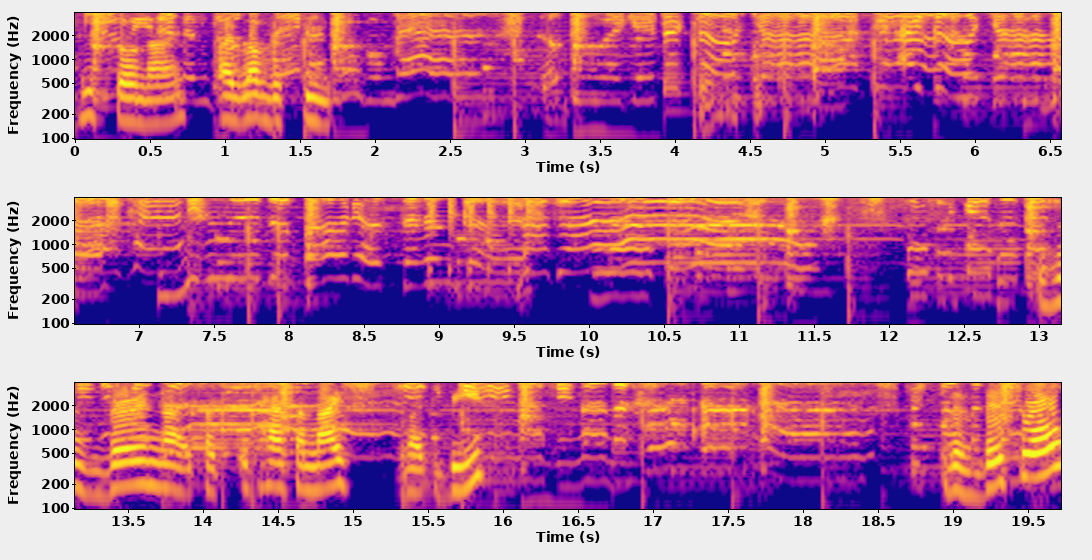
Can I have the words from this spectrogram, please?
This is so nice. I love this beat. This is very nice. Like it has a nice like beat. The visuals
